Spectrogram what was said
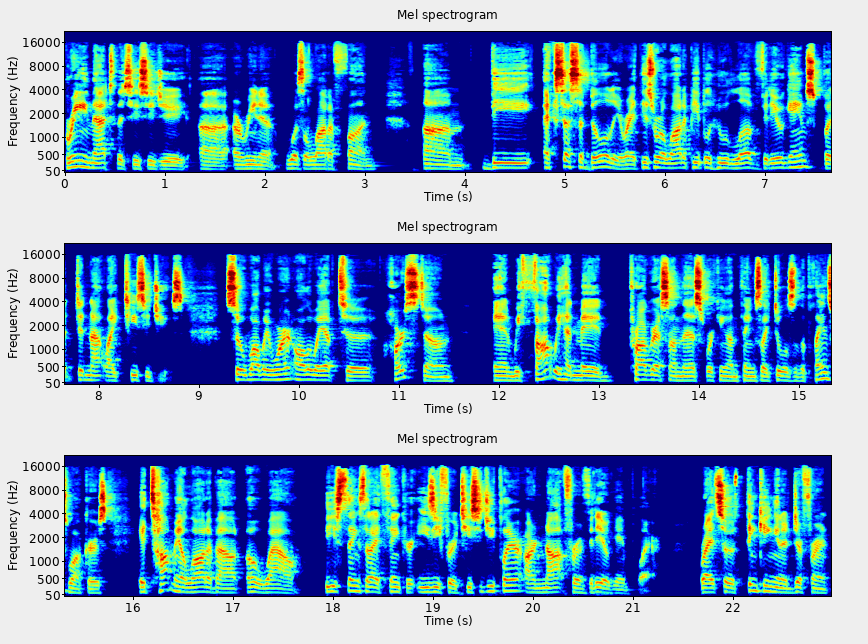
Bringing that to the TCG uh, arena was a lot of fun um, the accessibility, right? These were a lot of people who love video games but did not like TCGs. So while we weren't all the way up to Hearthstone, and we thought we had made progress on this, working on things like Duels of the Planeswalkers, it taught me a lot about, oh wow, these things that I think are easy for a TCG player are not for a video game player, right? So thinking in a different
